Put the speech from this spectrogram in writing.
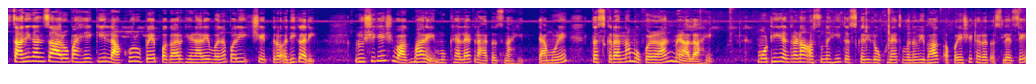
स्थानिकांचा आरोप आहे की लाखो रुपये पगार घेणारे वनपरिक्षेत्र अधिकारी ऋषिकेश वाघमारे मुख्यालयात राहतच नाहीत. त्यामुळे तस्करांना मोकळं रान मिळालं आहे. मोठी यंत्रणा असूनही तस्करी रोखण्यात वनविभाग अपयशी ठरत असल्याचे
